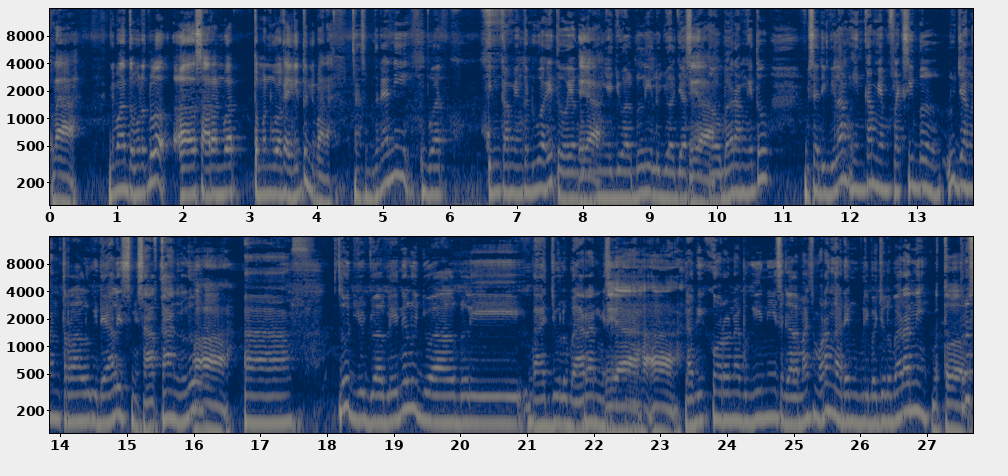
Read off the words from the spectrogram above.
Nah, gimana tuh menurut lo eh, saran buat temen gua kayak gitu gimana? Nah, sebenarnya nih buat income yang kedua itu yang namanya jual beli, lu jual jasa Iya. atau barang itu bisa dibilang income yang fleksibel. Lu jangan terlalu idealis. Misalkan lu Ah, eh, lu ju- jual beli ini lu jual beli baju lebaran misalnya. iya, ah, Lagi corona begini segala macam orang nggak ada yang beli baju lebaran nih. betul. Terus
